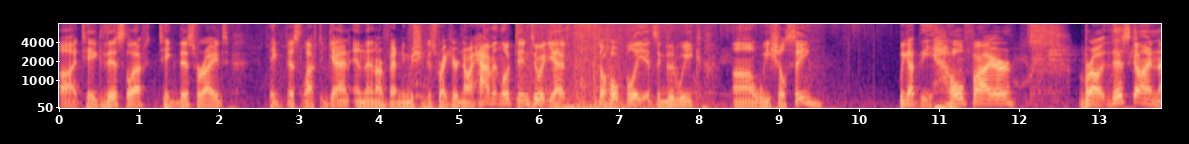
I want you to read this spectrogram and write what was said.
uh, take this left, take this right, take this left again, and then our vending machine is right here. Now, I haven't looked into it yet, so hopefully it's a good week. Uh, we shall see. We got the Hellfire. Bro, this gun,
